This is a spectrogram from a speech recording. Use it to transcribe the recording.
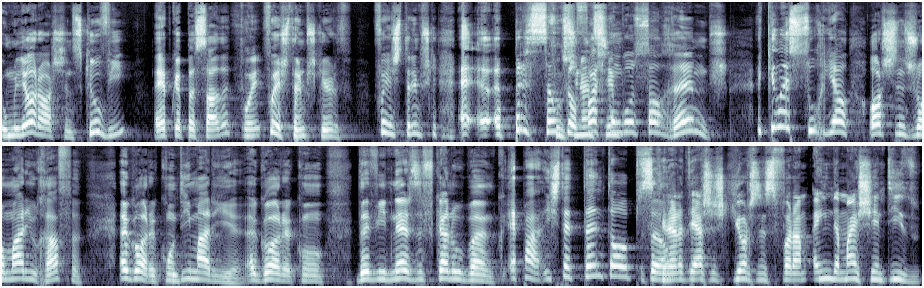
o melhor Orsens que eu vi, a época passada, Foi? foi a extremo esquerdo. Foi a extremo esquerdo. A, a- a pressão que ele faz sempre. com Gonçalo Ramos. Aquilo é surreal. Orsens, João Mário, Rafa. Agora com Di Maria, agora com David Neres a ficar no banco. Epá, isto é tanta opção. Se calhar até achas que Orsens fará ainda mais sentido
